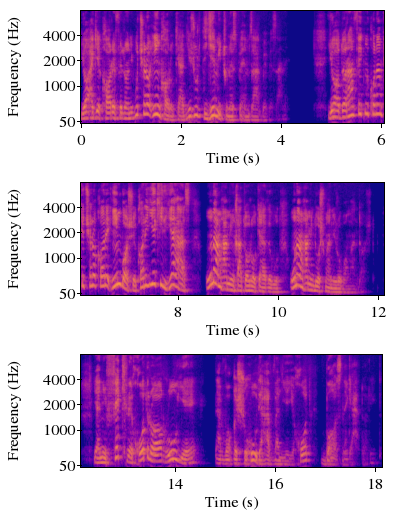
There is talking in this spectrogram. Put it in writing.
یا اگه کار فلانی بود چرا این کارو کرد؟ یه جور دیگه می‌تونست بهم ضربه بزنه. یا دارم فکر می‌کنم که چرا کار این باشه؟ کار یکی دیگه هست. اونم همین خطا رو کرده بود. اونم همین دشمنی رو با من داشت. یعنی فکر خود را روی در واقع شهود اولیه خود باز نگه دارید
